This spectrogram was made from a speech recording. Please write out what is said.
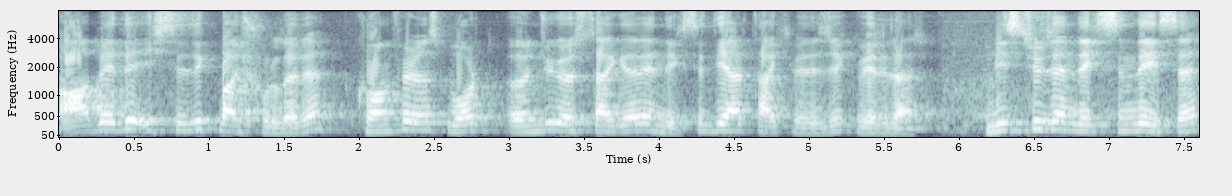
ABD işsizlik başvuruları, Conference Board öncü göstergeler endeksi diğer takip edecek veriler. BIST 100 endeksinde ise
